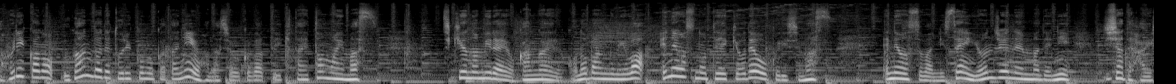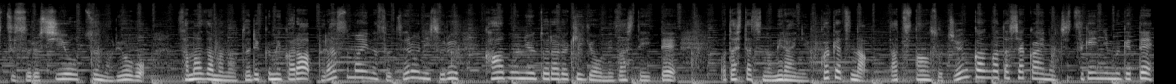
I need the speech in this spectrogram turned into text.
アフリカのウガンダで取り組む方にお話を伺っていきたいと思います。地球の未来を考えるこの番組はエネオスの提供でお送りします。エネオスは2040年までに自社で排出する CO2 の量をさまざまな取り組みからプラスマイナスゼロにするカーボンニュートラル企業を目指していて私たちの未来に不可欠な脱炭素循環型社会の実現に向けて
